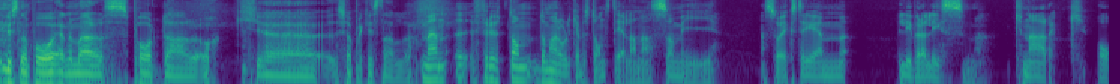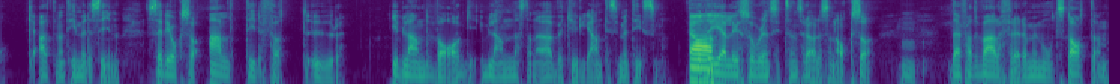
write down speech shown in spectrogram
lyssna på NMRs poddar och eh, köpa kristaller. Men eh, förutom de här olika beståndsdelarna som i alltså extrem liberalism, knark och alternativ medicin så är det också alltid fött ur ibland vag, ibland nästan övertydlig antisemitism. Ja. Och det gäller ju Sovereign Citizens-rörelsen också. Mm. Därför att varför är de emot staten?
